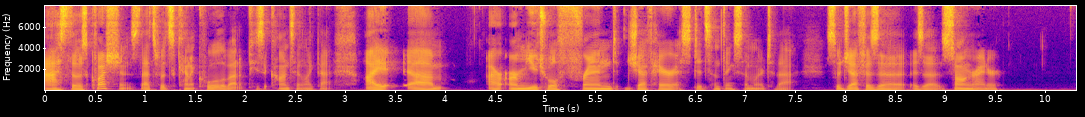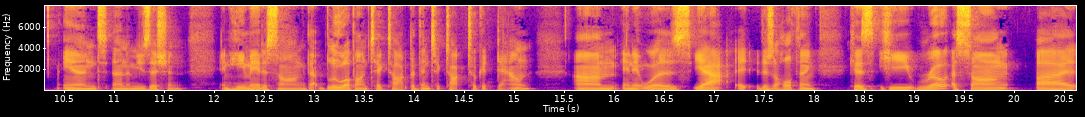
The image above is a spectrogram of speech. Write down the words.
ask those questions. That's what's kind of cool about a piece of content like that. I, um, our, our mutual friend Jeoff Harris did something similar to that. So Jeoff is a is a songwriter and, and a musician. And he made a song that blew up on TikTok, but then TikTok took it down. Um, and it was, yeah, it, there's a whole thing. Because he wrote a song uh,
